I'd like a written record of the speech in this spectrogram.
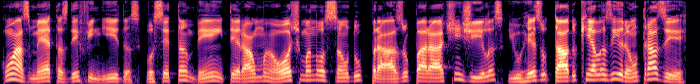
Com as metas definidas, você também terá uma ótima noção do prazo para atingi-las e o resultado que elas irão trazer.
